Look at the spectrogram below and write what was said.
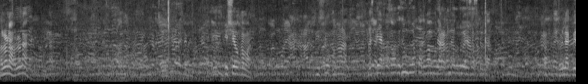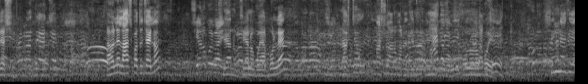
হলো না হলো না? কৃষিও খামার। আজকে দেখুন দু লাখ কত দাম বলে এখন কতগুলো এসেছে আজকে? দুই লাখ বিরাশি। তাহলে লাস্ট কত চাইলো? ছিয়ানব্বই ভাই। ছিয়ানব্বই। আর বললেন? লাস্টে পাঁচশো আরও উননব্বই সিং না যে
